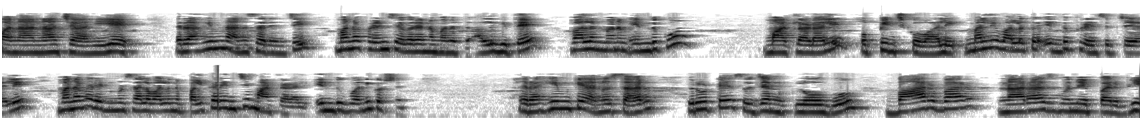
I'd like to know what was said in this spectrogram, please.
మనానా చాహియే రహీం అనుసరించి మన ఫ్రెండ్స్ ఎవరైనా మన అలిగితే వాళ్ళని మనం ఎందుకు మాట్లాడాలి ఒప్పించుకోవాలి మళ్ళీ వాళ్ళతో ఎందుకు ఫ్రెండ్షిప్ చేయాలి మనమే రెండు మూడు సార్లు వాళ్ళని పలకరించి మాట్లాడాలి ఎందుకు అని క్వశ్చన్ रहीम के अनुसार रूटे सुजन लोग बार बार नाराज होने पर भी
